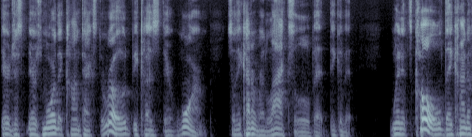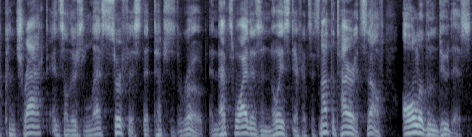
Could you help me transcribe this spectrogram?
They're just, there's more that contacts the road because they're warm. So they kind of relax a little bit. Think of it. When it's cold, they kind of contract. And so there's less surface that touches the road. And that's why there's a noise difference. It's not the tire itself. All of them do this.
